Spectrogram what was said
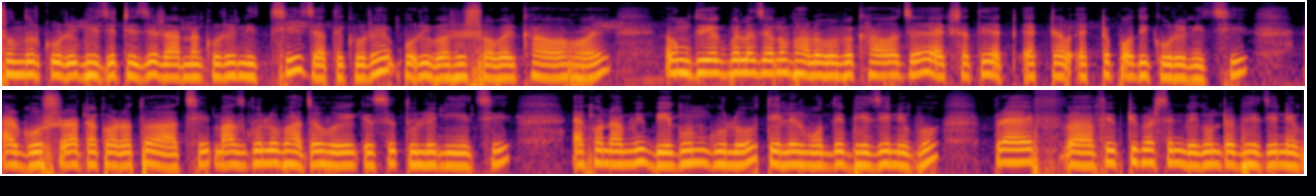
সুন্দর করে ভেজে টেজে রান্না করে নিচ্ছি যাতে করে পরিবারের সবাই খাওয়া হয় এবং দু একবেলা যেন ভালোভাবে খাওয়া যায়, একসাথে একটা একটা পদই করে নিচ্ছি। আর গোশ রান্না করা তো আছে। মাছগুলো ভাজা হয়ে গেছে, তুলে নিয়েছি। এখন আমি বেগুনগুলো তেলের মধ্যে ভেজে নেব। প্রায় ফিফটি পার্সেন্ট বেগুনটা ভেজে নেব।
